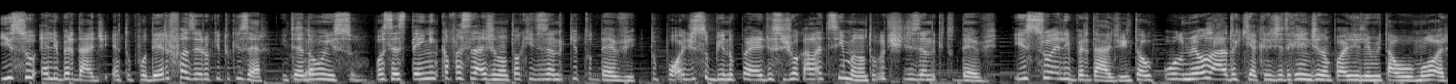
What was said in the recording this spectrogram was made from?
Isso é liberdade, é tu poder fazer o que tu quiser. Entendam isso. Vocês têm capacidade, eu não tô aqui dizendo que tu deve. Tu pode subir no prédio e se jogar lá de cima, não tô te dizendo que tu deve. Isso é liberdade. Então, o meu lado que acredita que a gente não pode limitar o humor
